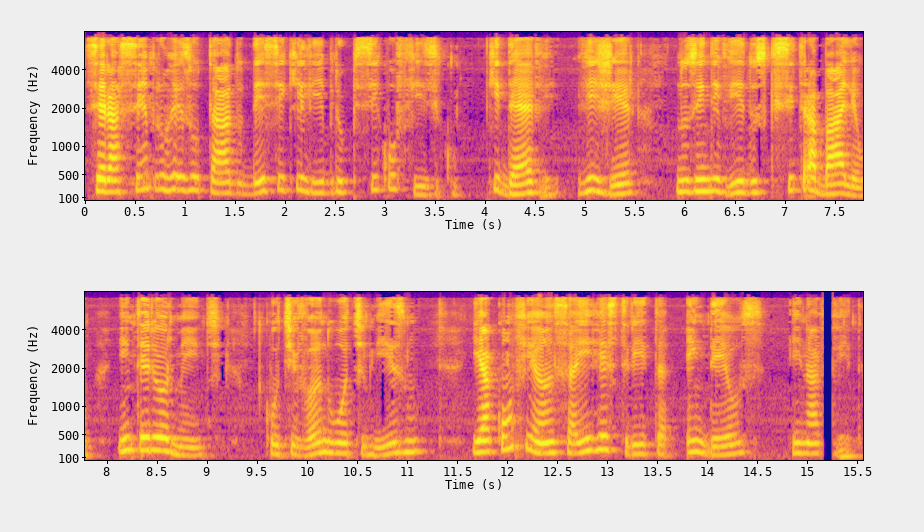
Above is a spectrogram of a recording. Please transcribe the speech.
será sempre o resultado desse equilíbrio psicofísico que deve viger nos indivíduos que se trabalham interiormente, cultivando o otimismo e a confiança irrestrita em Deus e na vida.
